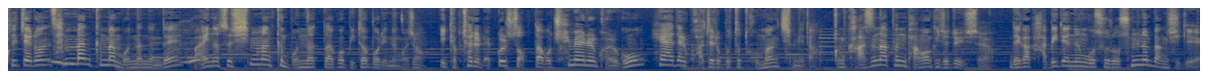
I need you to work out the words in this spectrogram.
실제로는 3만 10만큼만 못 났는데 마이너스 10만큼 못 났다고 믿어버리는 거죠. 이 격차를 메꿀 수 없다고 최면을 걸고 해야 될 과제로부터 도망칩니다. 좀 가슴 아픈 방어 기제도 있어요. 내가 갑이 되는 곳으로 숨는 방식이에요.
